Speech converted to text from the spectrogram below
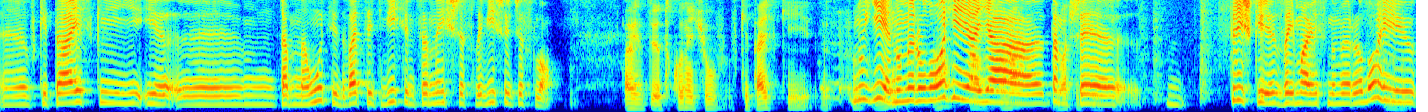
Е, В китайській і, е, там науці 28 це найщасливіше число. А я такого не чув. В китайській. е, Ну, є нумерологія, А, я ага, там 28. ще трішки займаюся нумерологією,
